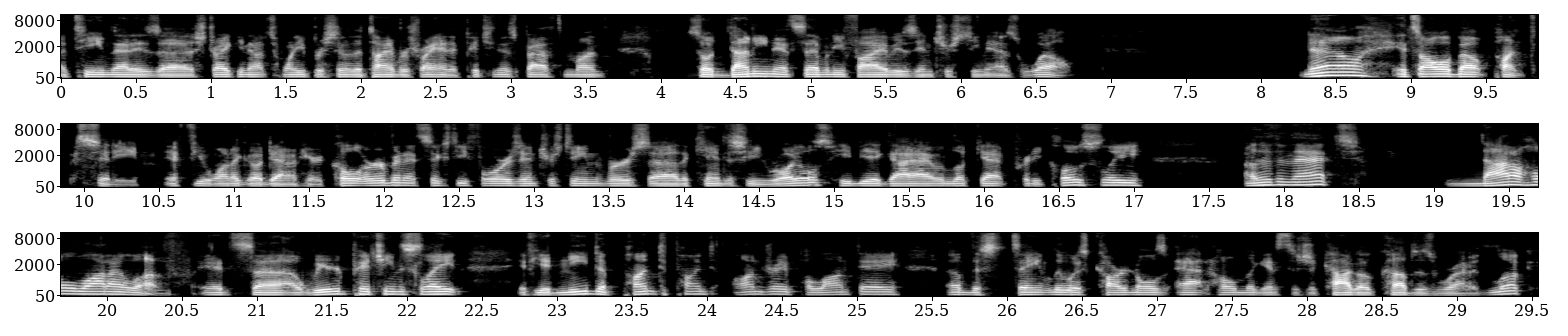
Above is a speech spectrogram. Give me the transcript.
a team that is uh, striking out 20% of the time versus right-handed pitching this past month. So Dunning at 75 is interesting as well. Now it's all about punt city. If you want to go down here, Cole Irvin at 64 is interesting versus uh, the Kansas City Royals. He'd be a guy I would look at pretty closely. Other than that, not a whole lot I love. It's uh, a weird pitching slate. If you need to punt, punt Andre Pallante of the St. Louis Cardinals at home against the Chicago Cubs is where I would look.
